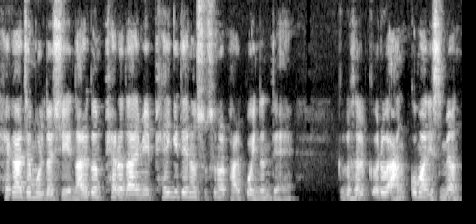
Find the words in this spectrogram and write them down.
해가 저물듯이 낡은 패러다임이 폐기되는 수순을 밟고 있는데 그것을 끌어안고만 있으면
